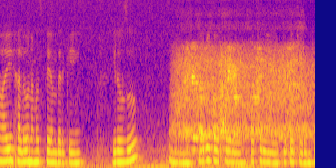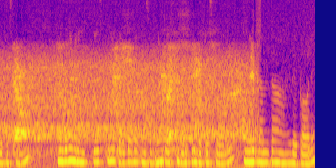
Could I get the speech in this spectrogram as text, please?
హాయ్ హలో నమస్తే అందరికీ. ఈరోజు కరివేపాకు పచ్చడి ప్రిపేర్ చేయడం చూపిస్తాను. ముందుగా మనం తీసుకుని కరివేపాకుని శుభ్రం చేసుకుని కడుక్కొని పెట్టేసుకోవాలి. నీళ్ళంతా ఇదైపోవాలి.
